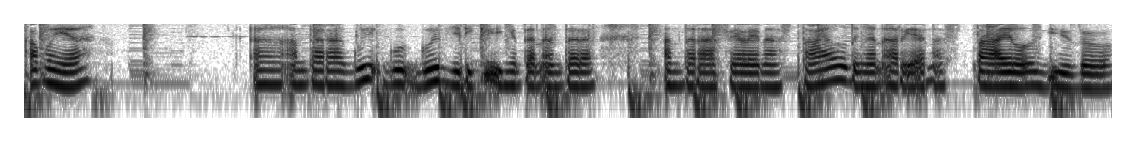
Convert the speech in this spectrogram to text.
apa ya uh, antara gue, gue gue jadi keingetan antara antara Selena style dengan Ariana style gitu.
